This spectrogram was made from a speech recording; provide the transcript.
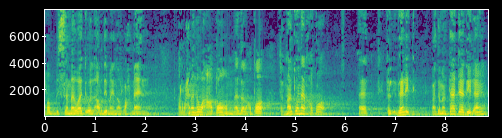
رب السماوات والأرض بين الرحمن. الرحمن هو أعطاهم هذا العطاء. فما هناك عطاء فلذلك بعدما انتهت هذه الآية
